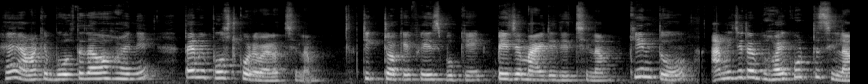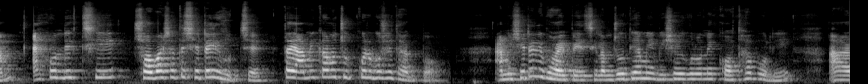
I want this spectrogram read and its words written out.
হ্যাঁ আমাকে বলতে দেওয়া হয়নি, তাই আমি পোস্ট করে বেড়াচ্ছিলাম। টিকটকে, ফেসবুকে, পেজে মাইডে দিচ্ছিলাম। কিন্তু আমি যেটা ভয় করতেছিলাম, এখন দেখছি সবার সাথে সেটাই হচ্ছে। তাই আমি কেন চুপ করে বসে থাকব? আমি সেটারই ভয় পেয়েছিলাম। যদি আমি এই বিষয়গুলো নিয়ে কথা বলি, আর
